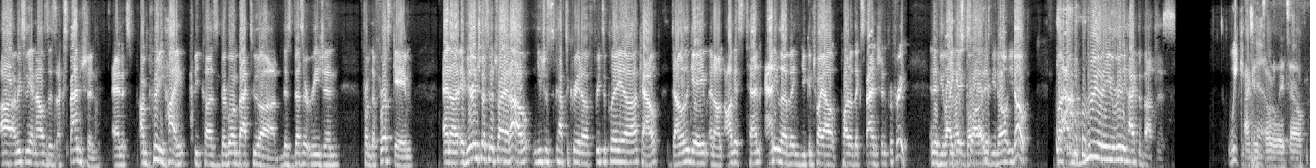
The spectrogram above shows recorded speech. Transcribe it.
uh, recently announced this expansion, and it's I'm pretty hyped because they're going back to uh, this desert region from the first game. And uh, if you're interested in trying it out, you just have to create a free-to-play uh, account, download the game, and on August 10 and 11, you can try out part of the expansion for free. And if you like Nice it, go ahead. If you don't, you don't. But I'm really, really hyped about this. We can, I can tell. totally tell.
